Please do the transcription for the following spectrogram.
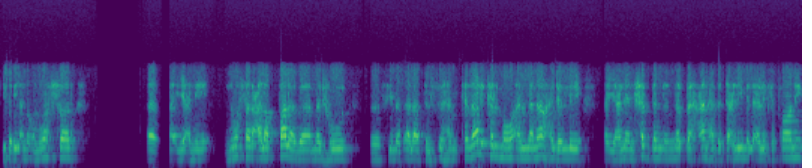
في سبيل إنه نوفر يعني نوفر على الطلبة مجهود في مسألة الفهم، كذلك المناهج اللي يعني نحب أن ننبه عنها بالتعليم الإلكتروني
